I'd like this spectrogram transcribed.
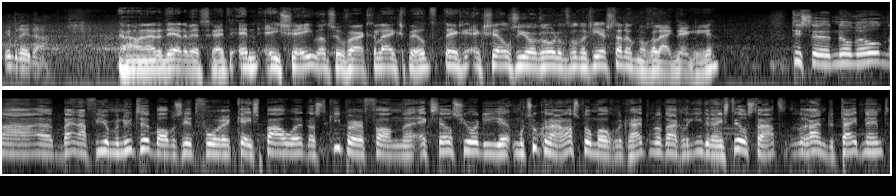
in Breda. Nou, naar de derde wedstrijd. NEC, wat zo vaak gelijk speelt. Tegen Excelsior, Ronald van der Geer staat ook nog gelijk, denk ik, hè? Het is eh, 0-0 na eh, bijna vier minuten. Balbezit voor eh, Kees Pauwen. Dat is de keeper van Excelsior. Die moet zoeken naar een afspeelmogelijkheid. Omdat eigenlijk iedereen stilstaat. Ruim de tijd neemt.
